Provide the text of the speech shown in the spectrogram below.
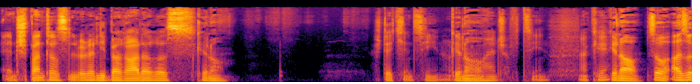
entspannteres oder liberaleres genau. Städtchen ziehen oder Genau. Gemeinschaft ziehen. Okay. Genau. So, also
